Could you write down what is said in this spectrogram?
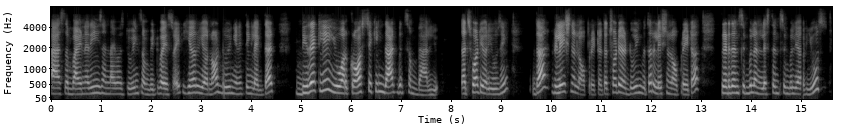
as the binaries and I was doing some bitwise, right? Here you are not doing anything like that. Directly you are cross-checking that with some value. That's what you are using the relational operator. That's what you are doing with the relational operator. Greater than symbol and less than symbol you have used.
